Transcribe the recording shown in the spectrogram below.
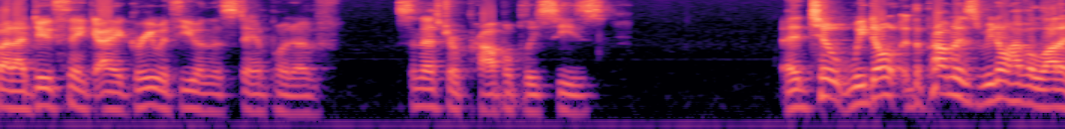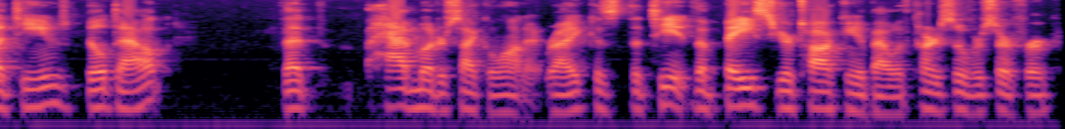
but I do think I agree with you on the standpoint of Sinestro probably sees until we don't. The problem is we don't have a lot of teams built out that have motorcycle on it, right? Because the team, the base you're talking about with Carnage Silver Surfer,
